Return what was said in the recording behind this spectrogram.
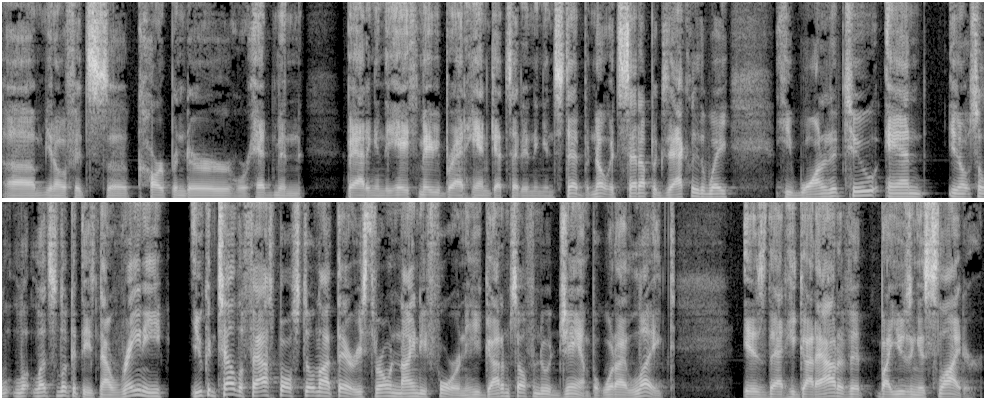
um, you know, if it's uh, Carpenter or Edman batting in the eighth, maybe Brad Hand gets that inning instead. But no, it's set up exactly the way he wanted it to. And, you know, so l- let's look at these. Now, Rainey You can tell the fastball's still not there. He's throwing 94 and he got himself into a jam. But what I liked is that he got out of it by using his slider.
